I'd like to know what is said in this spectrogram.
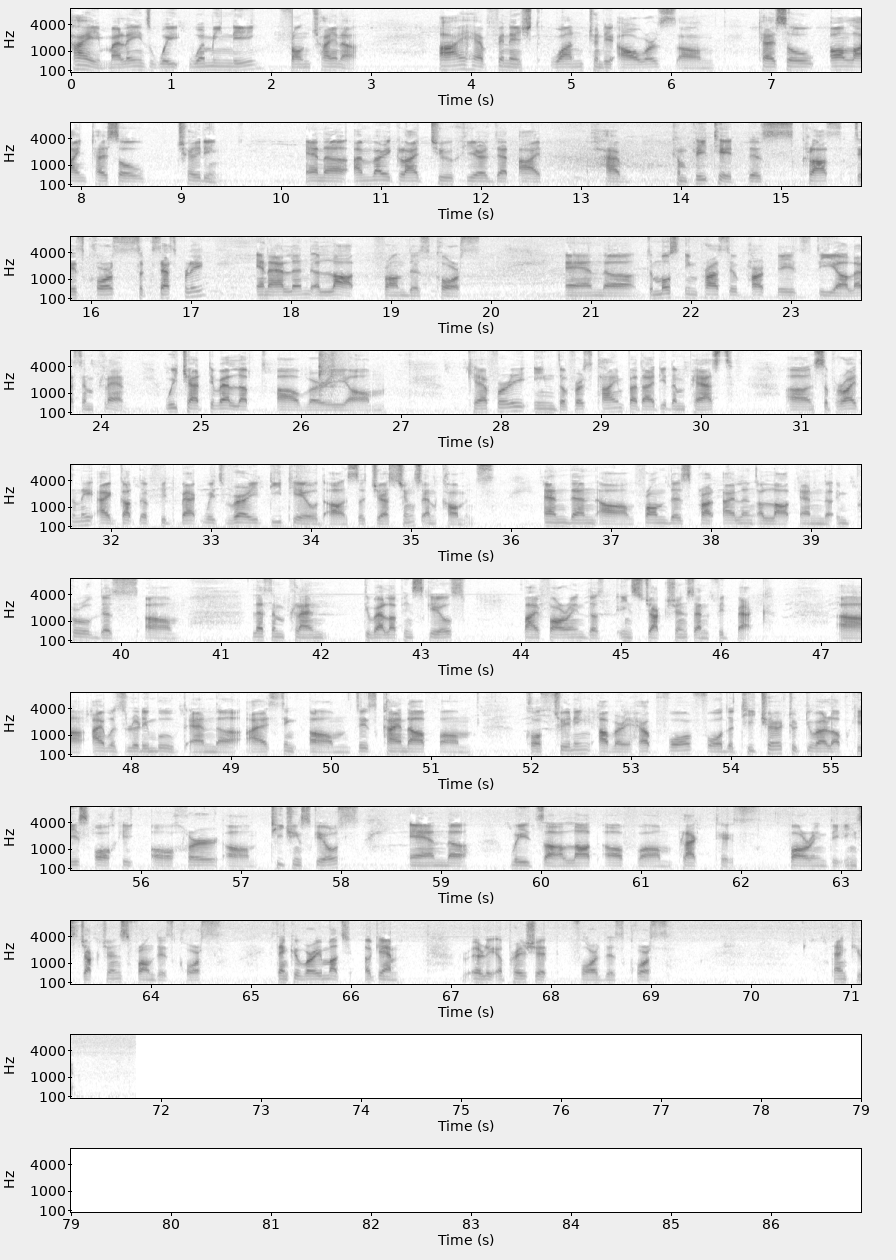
Hi, my name is Wei Wenming Li from China. I have finished 120 hours on TESOL online TESOL trading, and uh, I'm very glad to hear that I have completed this class, this course successfully, and I learned a lot from this course. And uh, the most impressive part is the uh, lesson plan, which I developed uh, very um, carefully in the first time, but I didn't pass. Uh, surprisingly, I got the feedback with very detailed uh, suggestions and comments. And then uh, from this part, I learned a lot and improved this um, lesson plan developing skills by following the instructions and feedback. Uh, I was really moved and uh, I think um, this kind of um, course training are very helpful for the teacher to develop his or, he, or her um, teaching skills and uh, with a lot of um, practice following the instructions from this course. Thank you very much again. Really appreciate for this course. Thank you.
